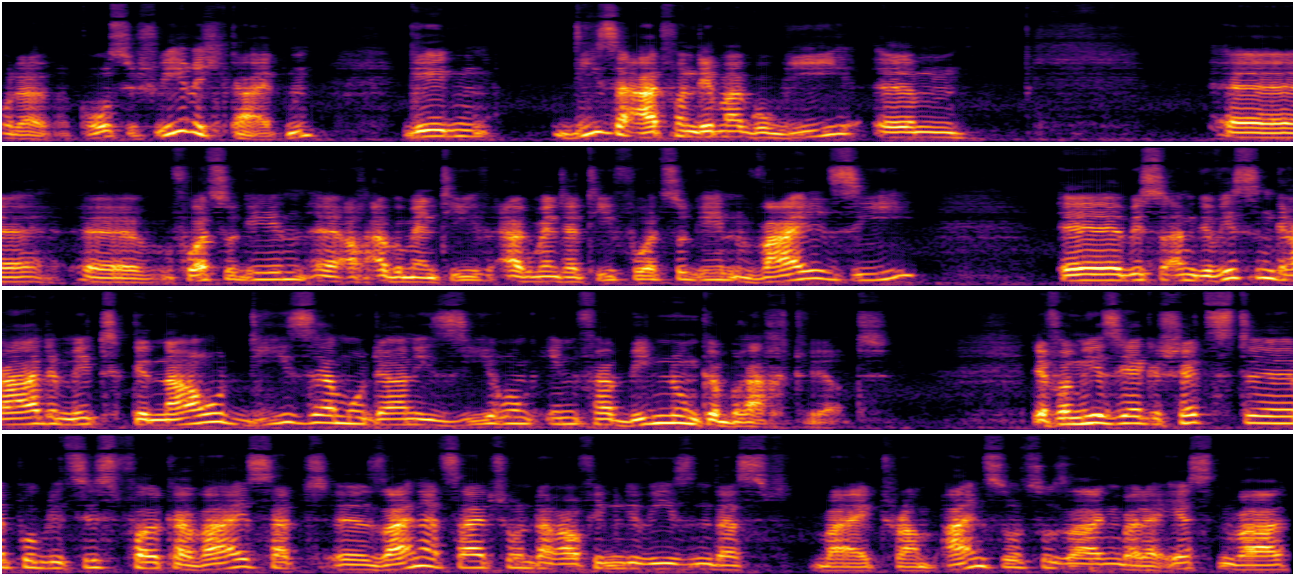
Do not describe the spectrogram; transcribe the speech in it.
oder große Schwierigkeiten gegen diese Art von Demagogie ähm, äh, äh, vorzugehen, äh, auch argumentativ, argumentativ vorzugehen, weil sie äh, bis zu einem gewissen Grade mit genau dieser Modernisierung in Verbindung gebracht wird. Der von mir sehr geschätzte Publizist Volker Weiß hat äh, seinerzeit schon darauf hingewiesen, dass bei Trump 1 sozusagen, bei der ersten Wahl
